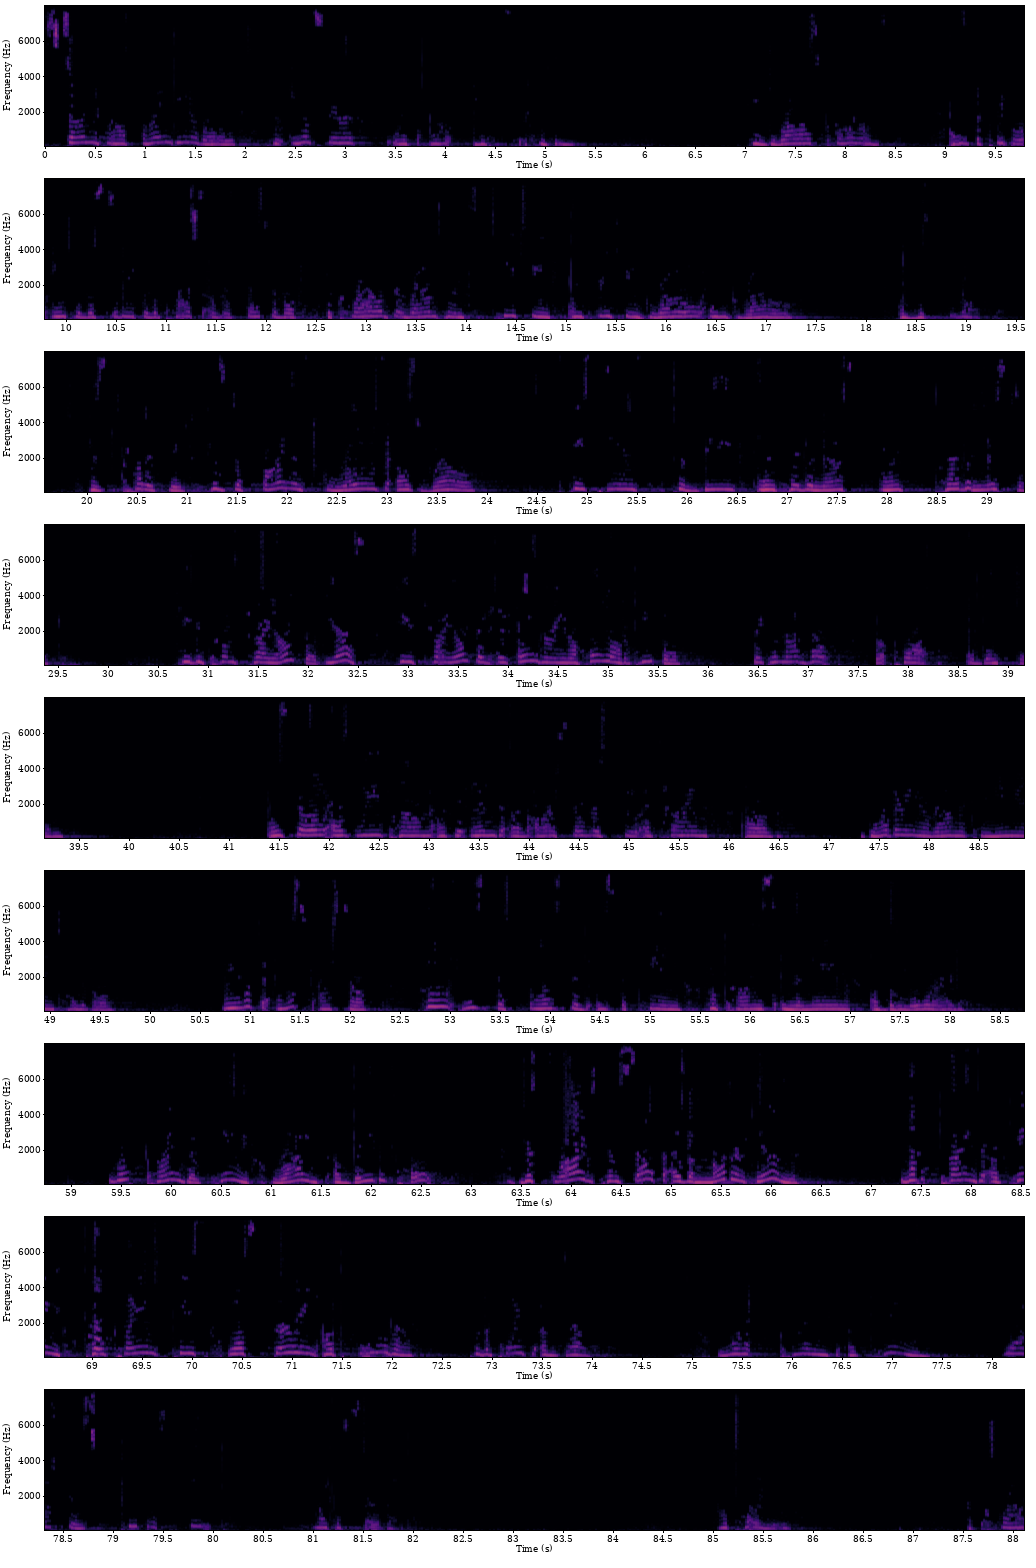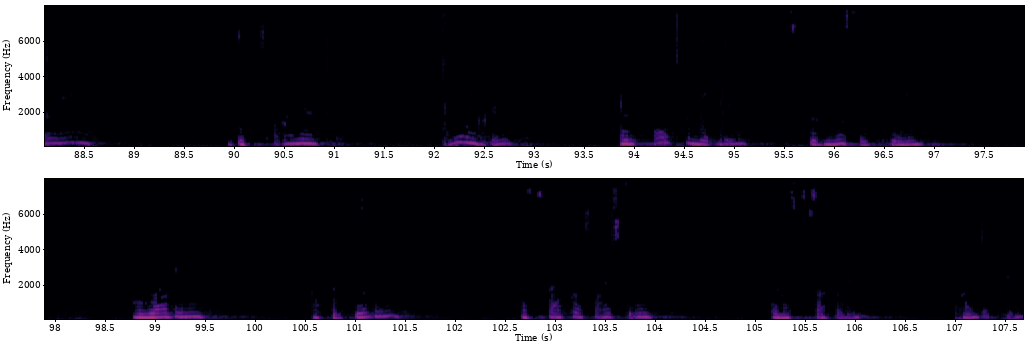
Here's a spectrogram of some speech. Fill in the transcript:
somehow finding a way to answer without answering. He draws crowds. As the people enter the city for the Passover festival, the crowds around him teaching and preaching grow and grow and his threat, his attitude, his defiance grows as well. He seems to be antagonistic. He becomes triumphant. Yes, he's triumphant and angering a whole lot of people. They cannot help but plot against him. And so, as we come at the end of our service to a time of gathering around the communion table, we have to ask ourselves who is this blessed is the King who comes in the name of the Lord? What kind of king rides a baby colt, describes himself as a mother hen? What kind of king proclaims peace while stirring up anger to the point of death? What kind of king washes people's feet like a servant? I'll tell you, a crying, defiant, angry, and ultimately submissive king a loving, a forgiving, a sacrificing, and a suffering kind of king.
